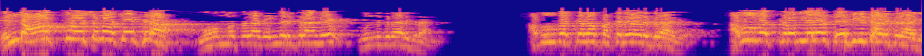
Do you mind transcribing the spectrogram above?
எந்த ஆக்ரோஷமா கேட்கிறா முகமது சல்லாத் எங்க இருக்கிறாங்க? முன்னுக்குதான் இருக்கிறாங்க. அபூபக்கரா பக்கத்துல இருக்கிறாங்க. அபூபக்கரவியெல்லாம் பேசிக்கிட்டா இருக்கிறாங்க.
